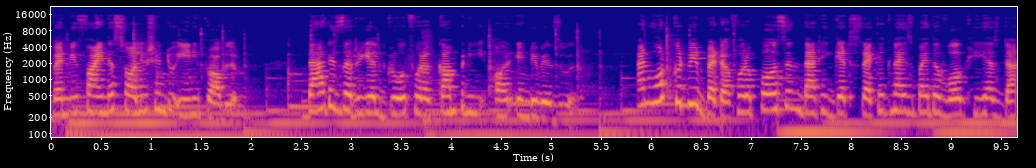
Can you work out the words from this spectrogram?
when we find a solution to any problem. That is the real growth for a company or individual. And what could be better for a person that he gets recognized by the work he has done?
